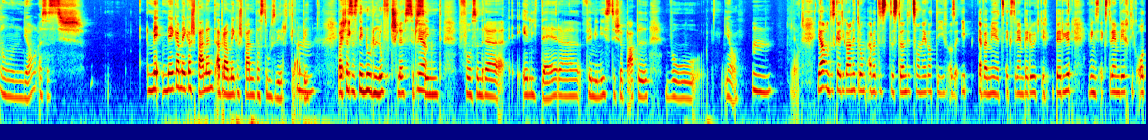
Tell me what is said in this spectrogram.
Und ja, also es ist me mega, mega spannend, aber auch mega spannend, was daraus wird, glaube ich. Mm. Weißt du, dass es nicht nur Luftschlösser ja. sind von so einer elitären, feministischen Bubble, wo, ja... Mm. Ja. ja, und es geht ja gar nicht darum, aber das, das klingt jetzt so negativ. Also ich, eben, mich jetzt extrem beruhigt, berührt. Ich finde es extrem wichtig, auch,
